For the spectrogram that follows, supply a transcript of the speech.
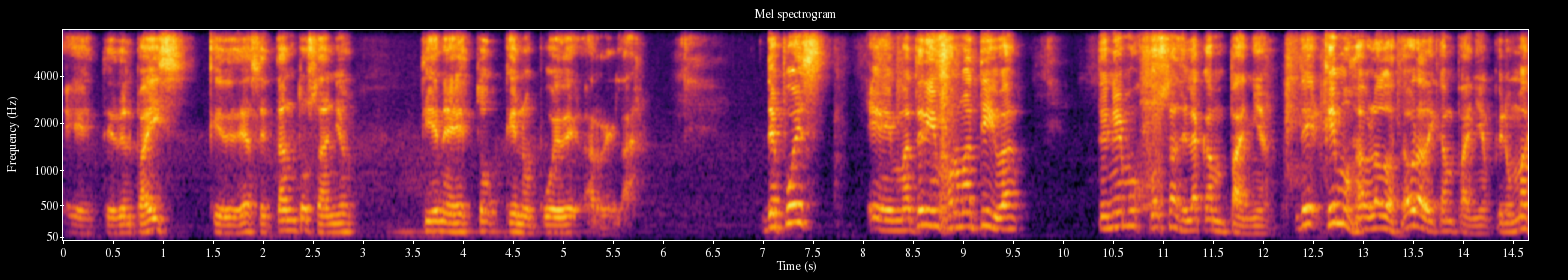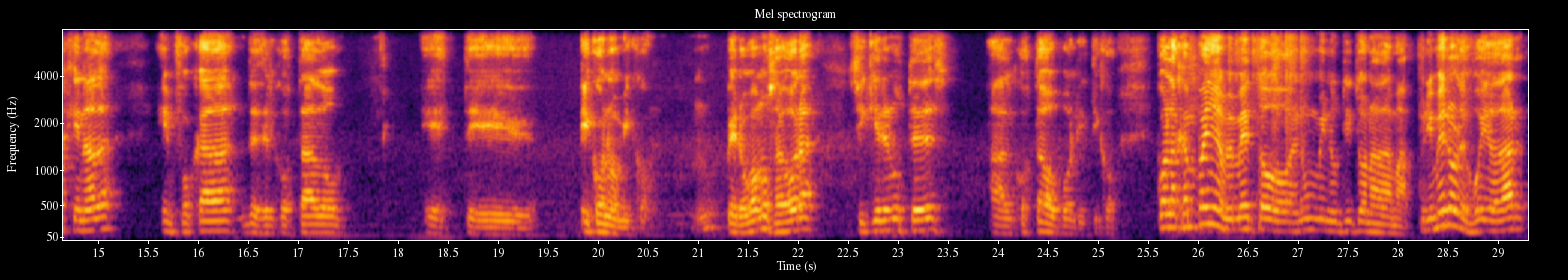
este, del país que desde hace tantos años tiene esto que no puede arreglar. Después, en materia informativa, tenemos cosas de la campaña, de, que hemos hablado hasta ahora de campaña, pero más que nada enfocada desde el costado este, económico. Pero vamos ahora, si quieren ustedes, al costado político. Con la campaña me meto en un minutito nada más. Primero les voy a dar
